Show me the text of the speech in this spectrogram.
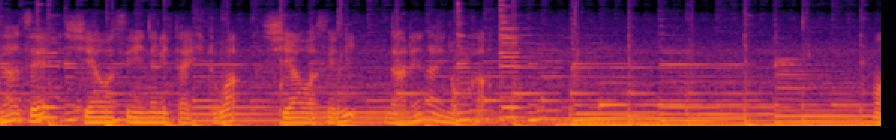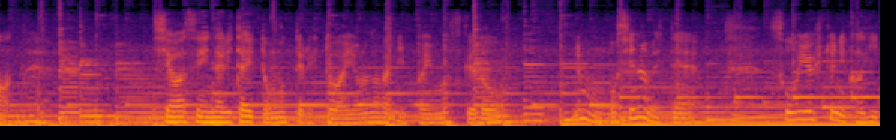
なぜ幸せになりたい人は幸せになれないのか。まあね幸せになりたいと思ってる人は世の中にいっぱいいますけどでもおしなべてそういう人に限っ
